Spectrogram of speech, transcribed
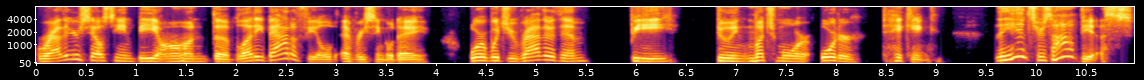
rather your sales team be on the bloody battlefield every single day, or would you rather them be doing much more order taking? The answer is obvious.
